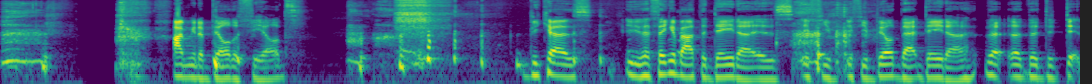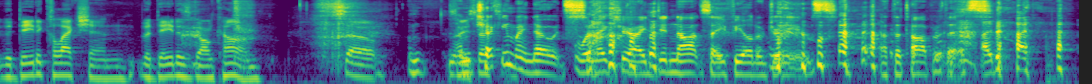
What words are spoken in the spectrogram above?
I'm gonna build a field. Because the thing about the data is if you if you build that data, the uh, the the, the data collection, the data's gonna come. So so I'm checking my notes to make sure I did not say Field of Dreams at the top of this. I, I,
